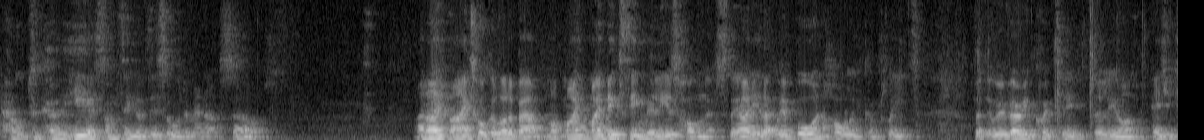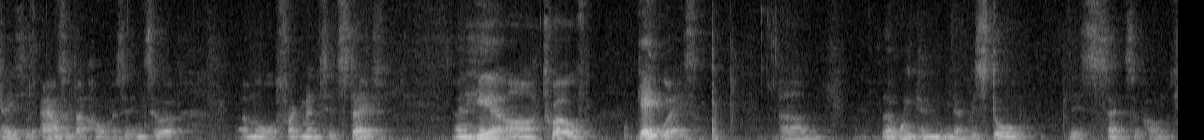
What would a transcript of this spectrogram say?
help to cohere something of this order in ourselves. And I, I talk a lot about my, my big theme really is wholeness the idea that we're born whole and complete but they we're very quickly early on educated out of that wholeness into a, a more fragmented state and here are 12 gateways um, that we can you know, restore this sense of wholeness.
